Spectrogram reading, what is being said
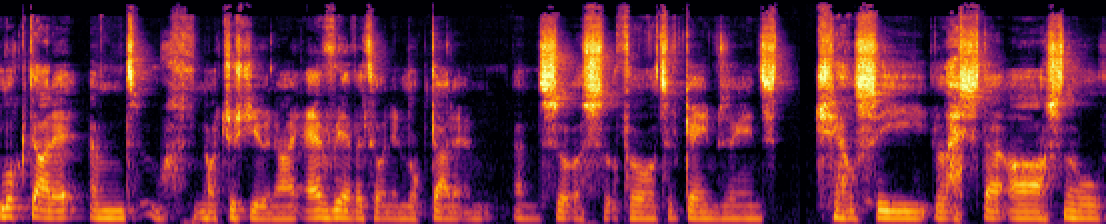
looked at it, and not just you and I, every Evertonian looked at it and, and sort of, sort of thought of games against Chelsea, Leicester, Arsenal,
